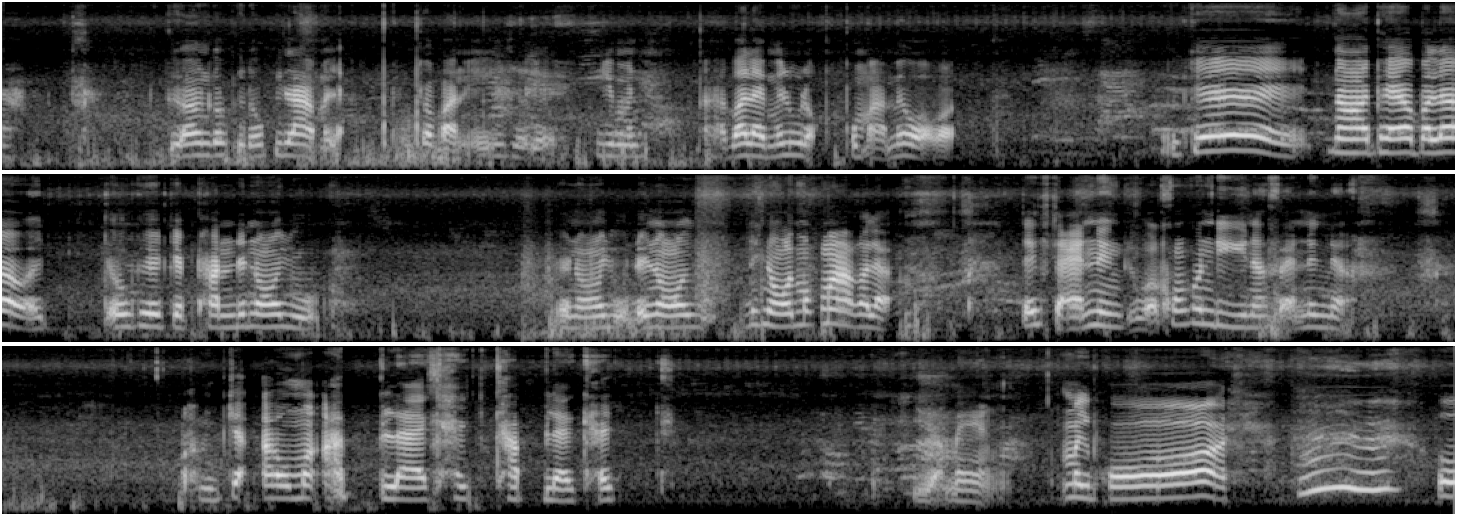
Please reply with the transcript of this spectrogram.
นะจีออนก็คือโดพิราบมาแหละผมชอบอ่านนี้เฉยเลยที่มันอ่านว่าอะไรไม่รู้หรอกผมอ่านไม่ออกอะโอเคนายแพ้ไปแล้วโอเคเจ็ดพันได้น้อยอยู่ได้น้อยอยู่ได้น้อยอยู่ได้น้อยมากๆเลยแหละได้แสนหนึ่งถือว่าค่อนข้างดีนะแสนหนึ่งเนี่ย ผมจะเอามาอัพแบล็คแคทครับแบล็คแคทเฮียแม่ง ไม่พอ โอ้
